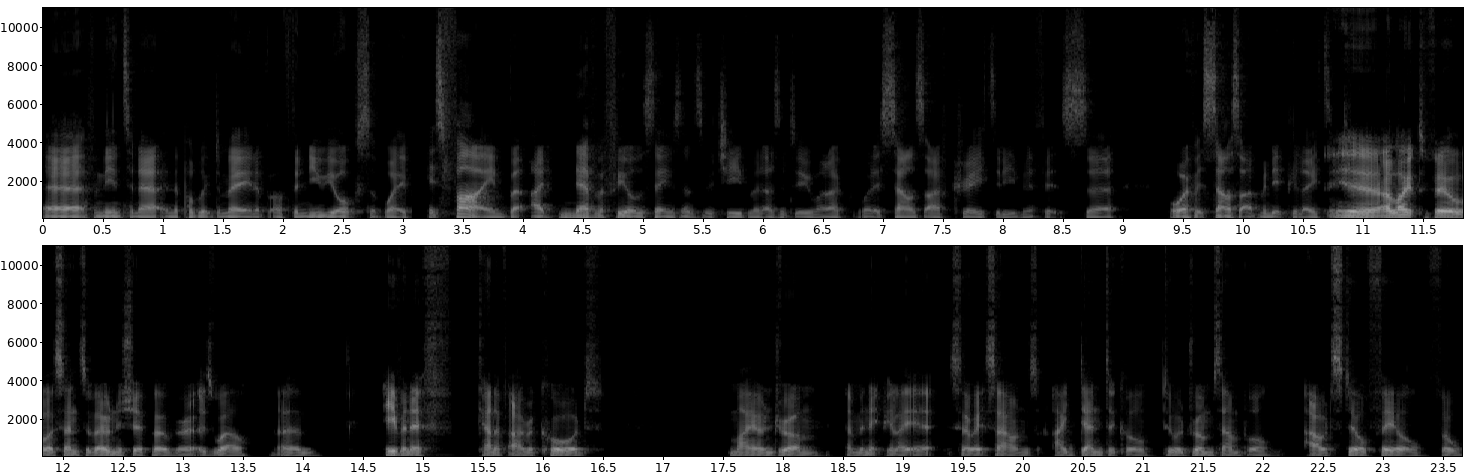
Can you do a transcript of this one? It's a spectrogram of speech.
uh, from the internet in the public domain of, of, the New York subway. It's fine, but I never feel the same sense of achievement as I do when I when it sounds that I've created, even if it's uh, or if it sounds that I've manipulated. Yeah, I like to feel a sense of ownership over it as well. Um, even if kind of I record my own drum and manipulate it so it sounds identical to a drum sample, I would still feel for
